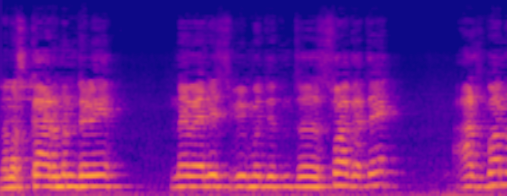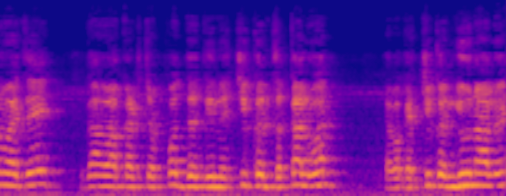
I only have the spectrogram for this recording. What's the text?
नमस्कार मंडळी. नव्या रेसिपीमध्ये तुमचं स्वागत आहे. आज बनवायचं आहे गावाकडच्या पद्धतीने चिकनचं कालवण. हे बघा चिकन घेऊन आलोय.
